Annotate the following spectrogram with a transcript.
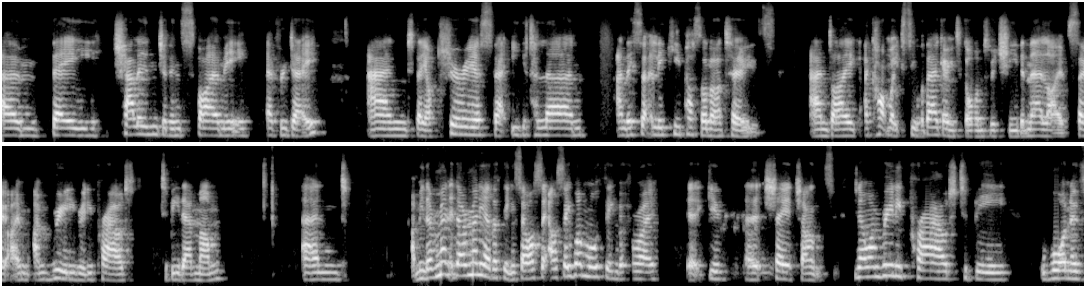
um, they challenge and inspire me every day. And they are curious, they're eager to learn, and they certainly keep us on our toes. And I, I can't wait to see what they're going to go on to achieve in their lives. So I'm, I'm really, really proud to be their mum. And I mean, there are many, there are many other things. So I'll say, I'll say one more thing before I uh, give uh, Shey a chance. You know, I'm really proud to be one of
